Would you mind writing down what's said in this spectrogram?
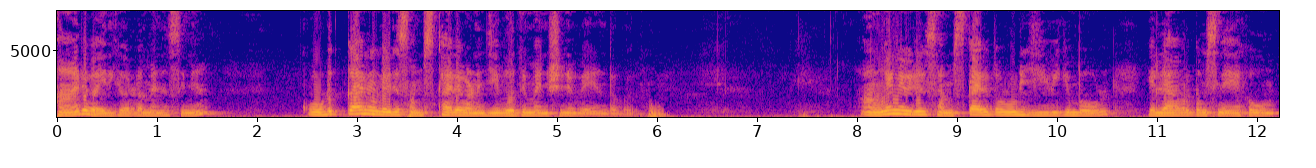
ഭാരമായിരിക്കും അവരുടെ മനസ്സിന്? കൊടുക്കാനുള്ള ഒരു സംസ്കാരമാണ് ജീവിതത്തിൽ മനുഷ്യന് വേണ്ടത്. അങ്ങനെ ഒരു സംസ്കാരത്തോടുകൂടി ജീവിക്കുമ്പോൾ എല്ലാവർക്കും സ്നേഹവും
